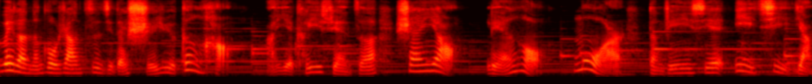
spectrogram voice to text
为了能够让自己的食欲更好啊，也可以选择山药、莲藕、木耳等这一些益气养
